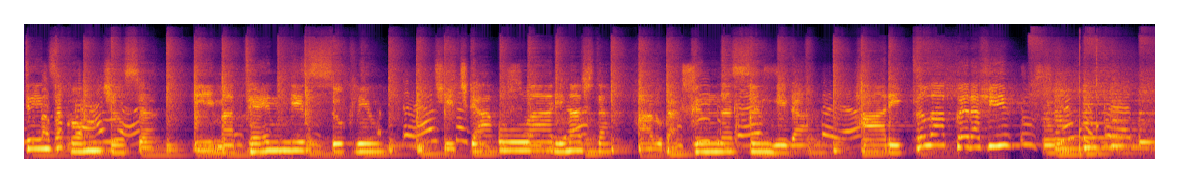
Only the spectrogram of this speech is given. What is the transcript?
Tenza konchasa, ima tengi sukliu, chichika owarimashita, haru ga shinnasumida, haritalar para here.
